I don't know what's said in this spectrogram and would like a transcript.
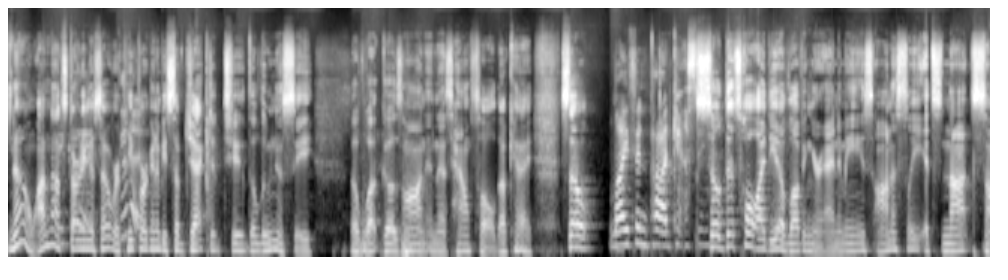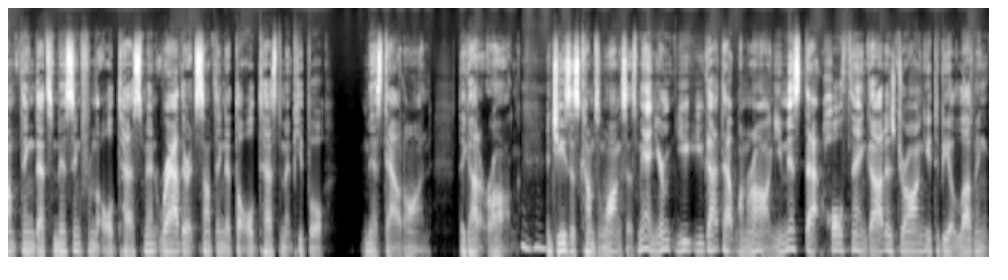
no, I'm not Okay, starting good. this over. People are going to be subjected to the lunacy of what goes on in this household. Okay. So, Life in podcasting. so this whole idea of loving your enemies, honestly, it's not something that's missing from the Old Testament. Rather, it's something that the Old Testament people missed out on. They got it wrong. And Jesus comes along and says, "Man, you're you you got that one wrong. You missed that whole thing. God is drawing you to be a loving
